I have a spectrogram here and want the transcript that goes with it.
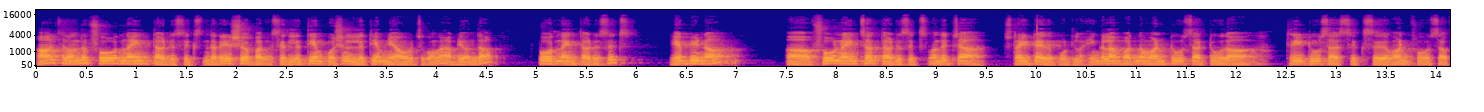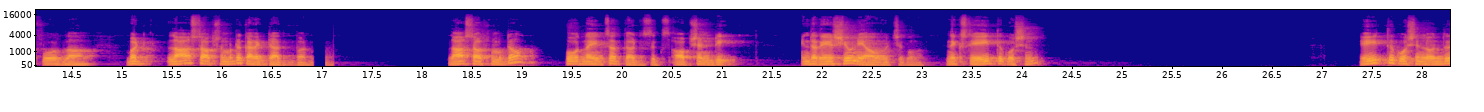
ஆன்சர் வந்து ஃபோர் நைன் தேர்ட்டி சிக்ஸ் இந்த ரேஷியோ சரி லித்தியம் கொஷின் லித்தியம் ஞாபகம் வச்சுக்கோங்க. அப்படி வந்தால் ஃபோர் நைன் தேர்ட்டி சிக்ஸ் எப்படின்னா ஃபோர் நைன்ஸாக தேர்ட்டி சிக்ஸ் வந்துச்சா? ஸ்ட்ரைட்டாக இது போட்டலாம் இங்கெல்லாம் பார்த்தீங்கன்னா ஒன் டூ சார் டூ தான். Three two sir six one four sir four தான். பட் லாஸ்ட் ஆப்ஷன் மட்டும் கரெக்டாக இருக்கு பாருங்க. லாஸ்ட் ஆப்ஷன் மட்டும் ஃபோர் நைன்ஸாக sir thirty six option D இந்த ரேஷியோ ஞாபகம் வச்சுக்கோங்க. நெக்ஸ்ட் எயித்து கொஷின் எயித்து கொஷினில் வந்து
